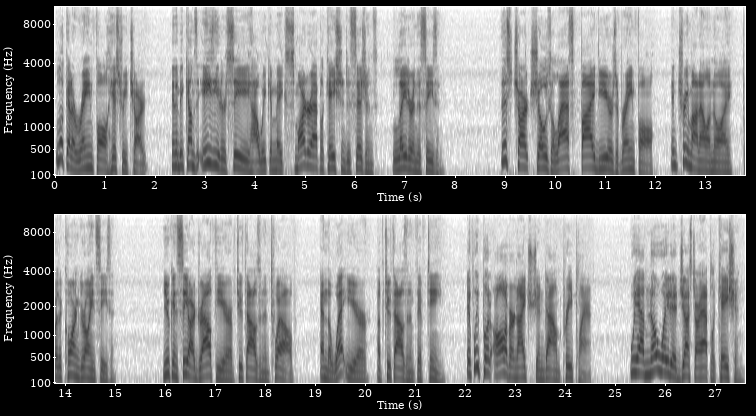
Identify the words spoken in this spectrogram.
Look at a rainfall history chart and it becomes easier to see how we can make smarter application decisions later in the season. This chart shows the last five years of rainfall in Tremont, Illinois for the corn growing season. You can see our drought year of 2012 and the wet year of 2015. If we put all of our nitrogen down pre-plant, we have no way to adjust our application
